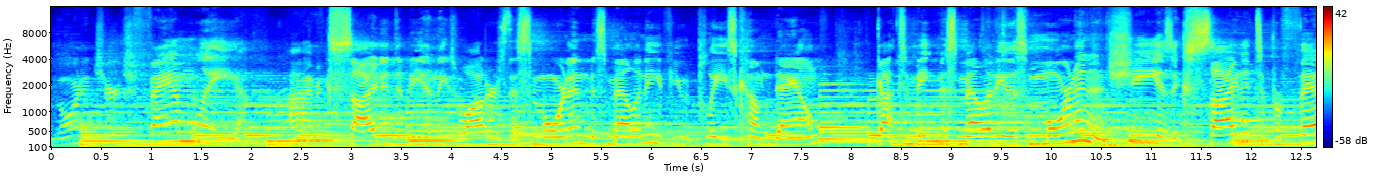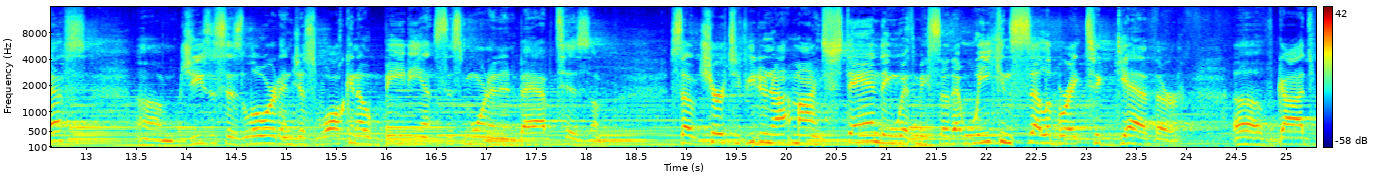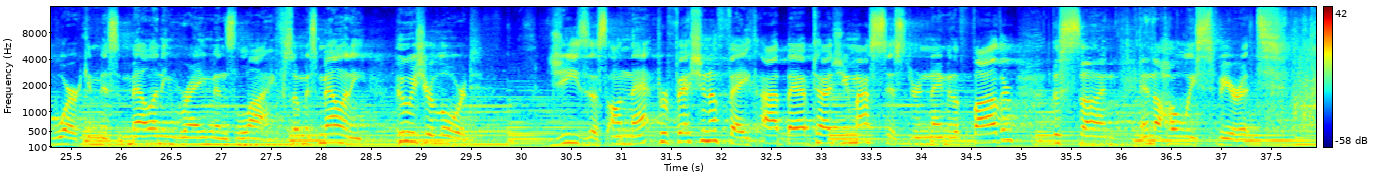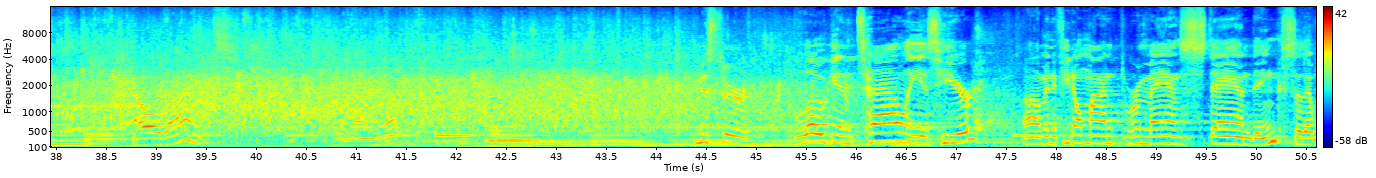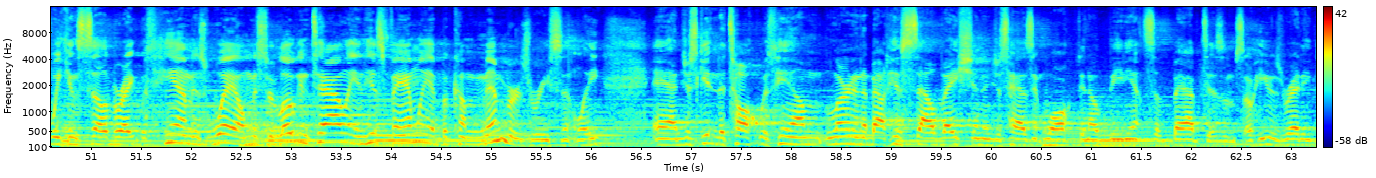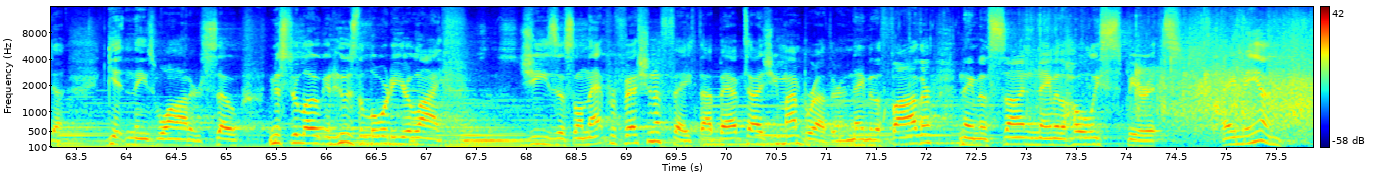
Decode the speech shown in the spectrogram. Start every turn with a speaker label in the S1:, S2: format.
S1: Good morning, church family. I'm excited to be in these waters this morning. Miss Melanie, if you would please come down. Got to meet Miss Melody this morning, and she is excited to profess um, Jesus as Lord and just walk in obedience this morning in baptism. So, church, if you do not mind standing with me so that we can celebrate together of God's work in Miss Melanie Raymond's life. So, Miss Melanie, who is your Lord? Jesus. On that profession of faith, I baptize you, my sister, in the name of the Father, the Son, and the Holy Spirit. All right. Mr. Logan Talley is here. Um, and if you don't mind, remain standing so that we can celebrate with him as well. Mr. Logan Talley and his family have become members recently, and just getting to talk with him, learning about his salvation, and just hasn't walked in obedience of baptism. So he was ready to get in these waters. So, Mr. Logan, who's the Lord of your life? Jesus. On that profession of faith, I baptize you, my brother, in the name of the Father, name of the Son, name of the Holy Spirit. Amen.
